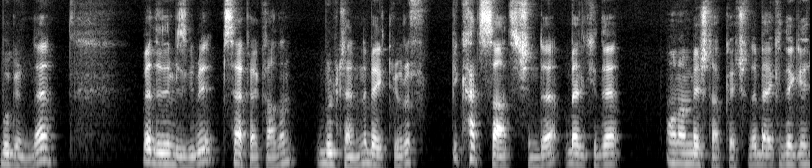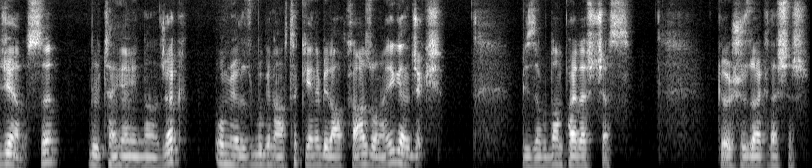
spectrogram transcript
bugün de. Ve dediğimiz gibi SPK'nın bültenini bekliyoruz. Birkaç saat içinde belki de 10-15 dakika içinde belki de gece yarısı bülten yayınlanacak. Umuyoruz bugün artık yeni bir halka arz onayı gelecek. Biz de buradan paylaşacağız. Görüşürüz arkadaşlar.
